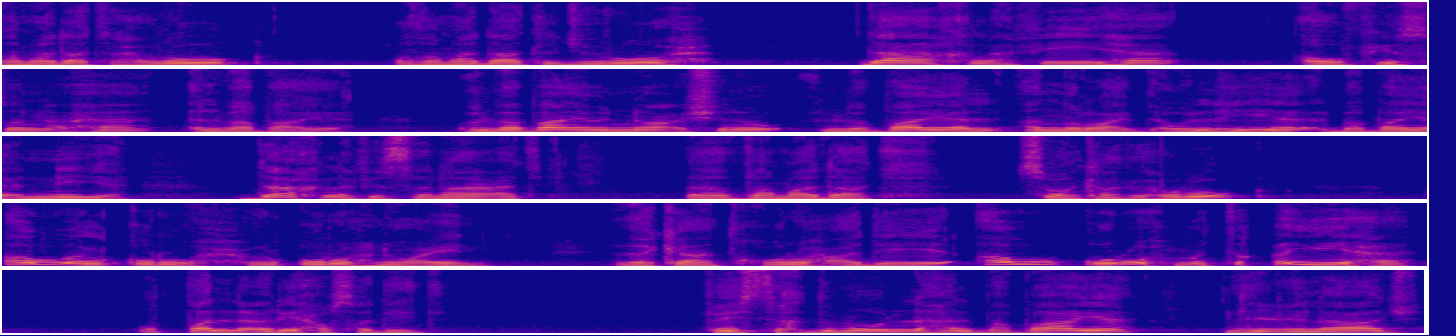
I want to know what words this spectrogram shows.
ضمادات الحروق وضمادات الجروح داخلة فيها أو في صنعها البابايا. والبابايا من نوع شنو؟ البابايا الأنرايد أو اللي هي البابايا النية داخلة في صناعة الضمادات سواء كانت الحروق أو القروح. والقروح نوعين إذا كانت قروح عادية أو قروح متقيحة وتطلع ريح وصديد فيستخدمون لها البابايا لعلاج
